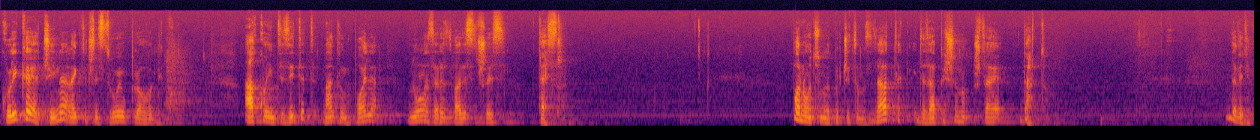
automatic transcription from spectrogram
kolika je jačina električne struje u provodniku. Ako je intenzitet magnetnog polja 0,26 Tesla. Ponovo ćemo da pročitamo zadatak i da zapišemo šta je dato. Da vidimo.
